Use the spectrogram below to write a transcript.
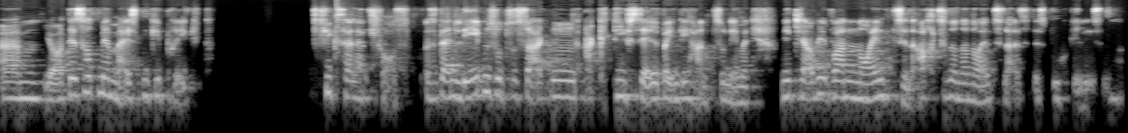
ähm, ja, das hat mir am meisten geprägt. Schicksal als Chance. Also dein Leben sozusagen aktiv selber in die Hand zu nehmen. Und ich glaube, ich war 19, 18 oder 19, als ich das Buch gelesen habe.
